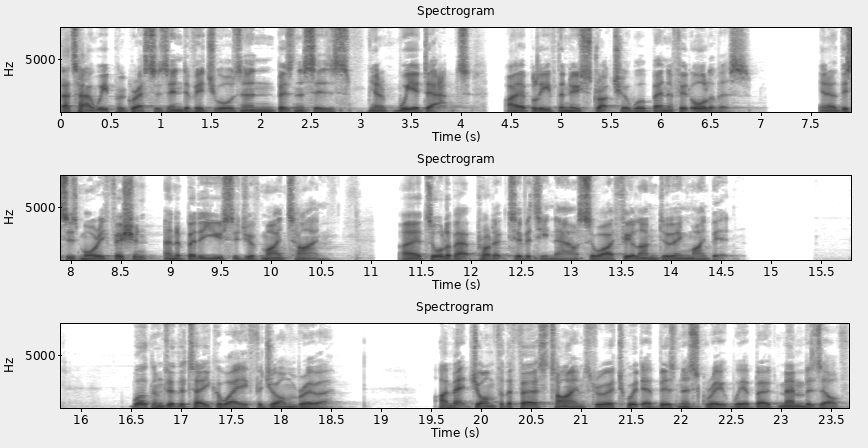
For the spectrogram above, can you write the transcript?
That's how we progress as individuals and businesses. You know, we adapt. I believe the new structure will benefit all of us. You know, this is more efficient and a better usage of my time. Uh, it's all about productivity now, so I feel I'm doing my bit. Welcome to the takeaway for John Brewer. I met John for the first time through a Twitter business group we're both members of.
